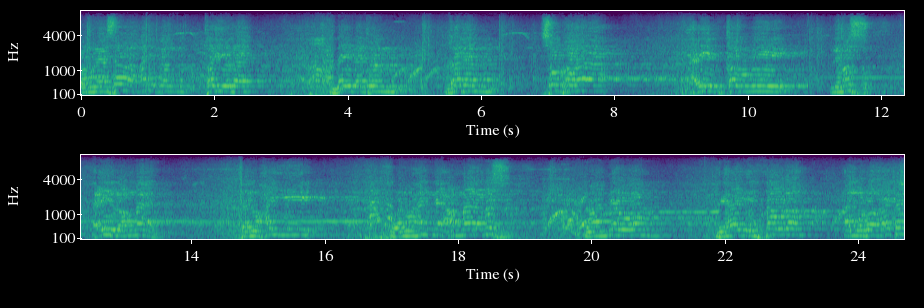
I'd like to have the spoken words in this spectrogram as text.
ومناسبة أيضا طيبة ليلة غدا صبحها عيد قومي لمصر عيد العمال. فنحيي ونهنئ عمال مصر. نهنئهم بهذه الثورة المباركة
